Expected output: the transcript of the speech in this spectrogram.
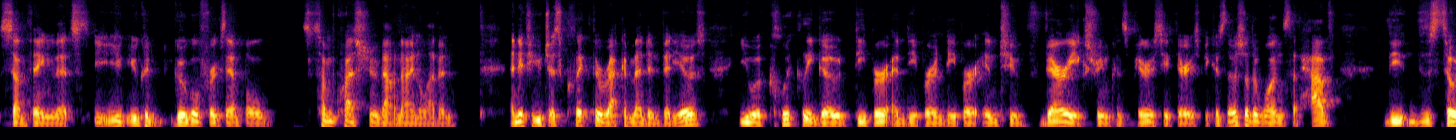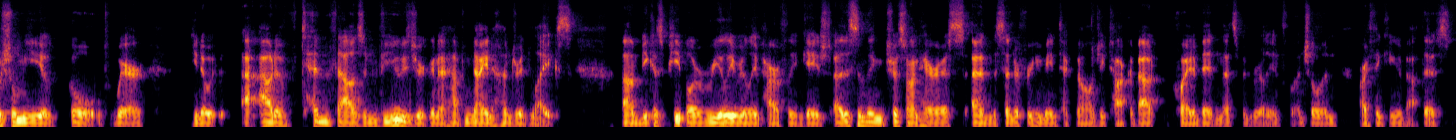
something that's you, you could Google, for example, some question about 9 11. And if you just click the recommended videos, you will quickly go deeper and deeper and deeper into very extreme conspiracy theories because those are the ones that have the, the social media gold, where you know out of 10,000 views you're going to have 900 likes um, because people are really really powerfully engaged. Uh, this is something tristan harris and the center for humane technology talk about quite a bit and that's been really influential in our thinking about this.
